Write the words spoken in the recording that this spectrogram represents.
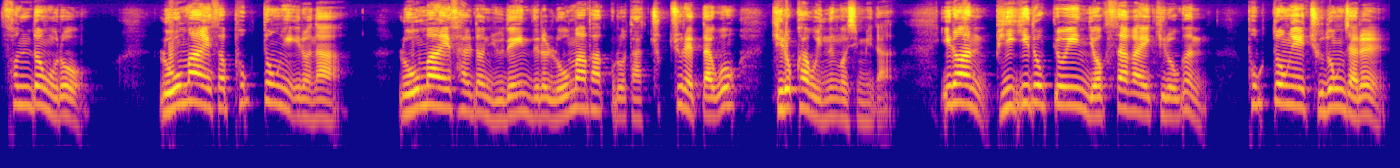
선동으로 로마에서 폭동이 일어나 로마에 살던 유대인들을 로마 밖으로 다 축출했다고 기록하고 있는 것입니다. 이러한 비기독교인 역사가의 기록은 폭동의 주동자를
